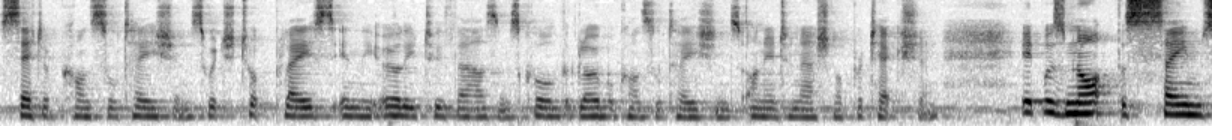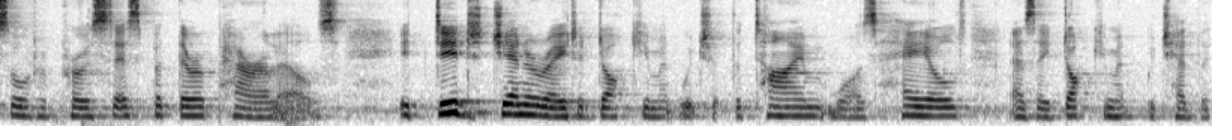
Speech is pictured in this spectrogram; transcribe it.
set of consultations which took place in the early 2000s called the Global Consultations on International Protection. It was not the same sort of process, but there are parallels. It did generate a document which at the time was hailed as a document which had the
